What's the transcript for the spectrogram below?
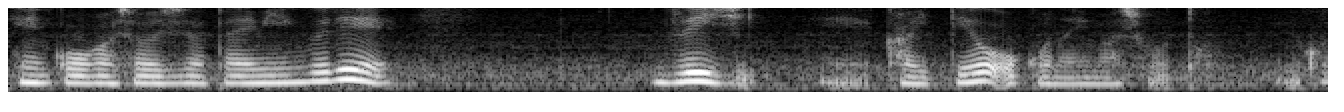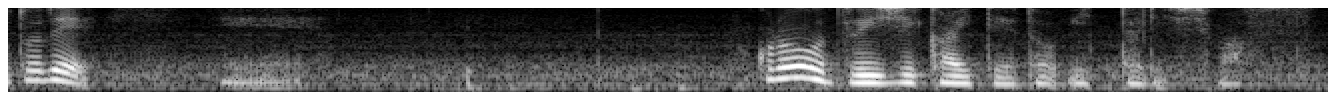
変更が生じたタイミングで随時、え改定を行いましょうということで、えこれを随時改定と言ったりします。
